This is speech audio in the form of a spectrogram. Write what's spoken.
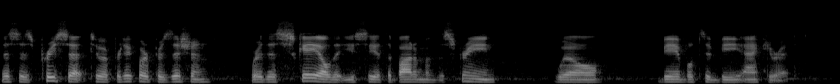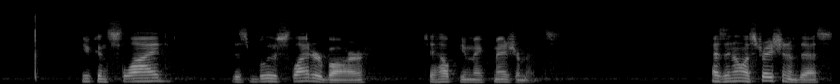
This is preset to a particular position where this scale that you see at the bottom of the screen will be able to be accurate. You can slide this blue slider bar to help you make measurements. As an illustration of this,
